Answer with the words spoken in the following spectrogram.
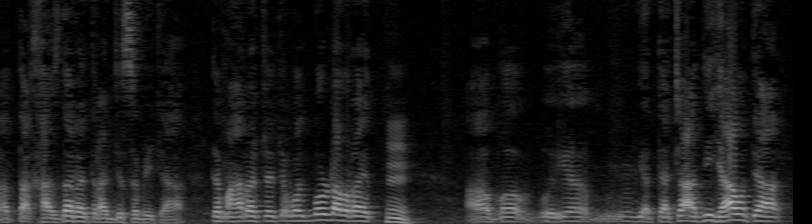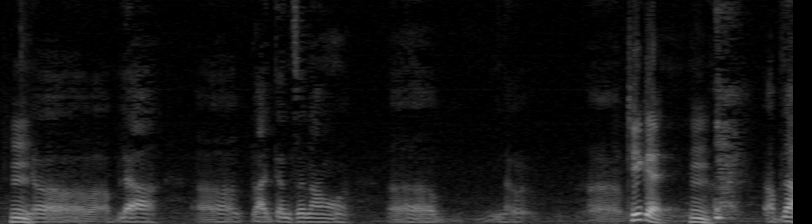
आता खासदार आहेत राज्यसभेच्या त्या महाराष्ट्राच्या वक्फ बोर्डावर आहेत त्याच्या आधी ह्या होत्या. आपल्या काय त्यांचं नाव ठीक आहे. आपल्या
